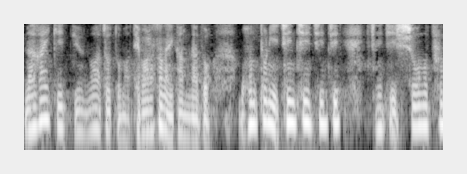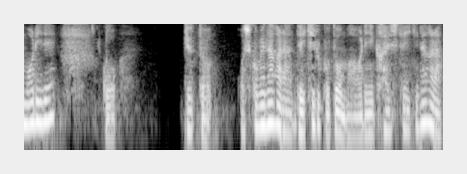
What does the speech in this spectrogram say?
長生きっていうのはちょっとまあ手放さないかんなと、もう本当に一日一日、一日一生のつもりで、こう、ぎゅっと押し込めながらできることを周りに返していきながら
